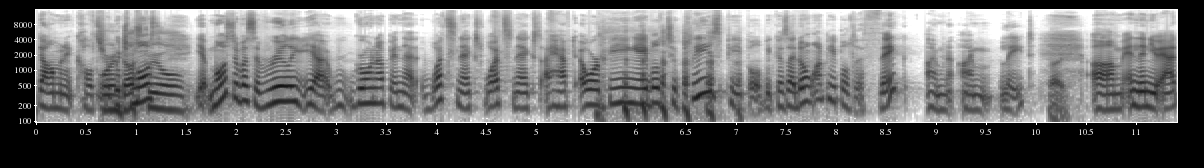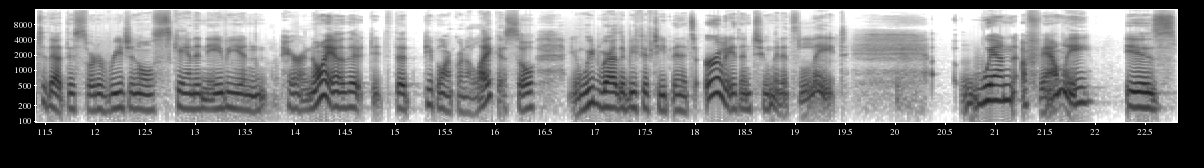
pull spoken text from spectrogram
dominant culture, or which most yeah most of us have really yeah grown up in that. What's next? What's next? I have to, or being able to please people because I don't want people to think I'm I'm late. Right. Um, and then you add to that this sort of regional Scandinavian paranoia that that people aren't going to like us. So you know, we'd rather be 15 minutes early than two minutes late. When a family is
